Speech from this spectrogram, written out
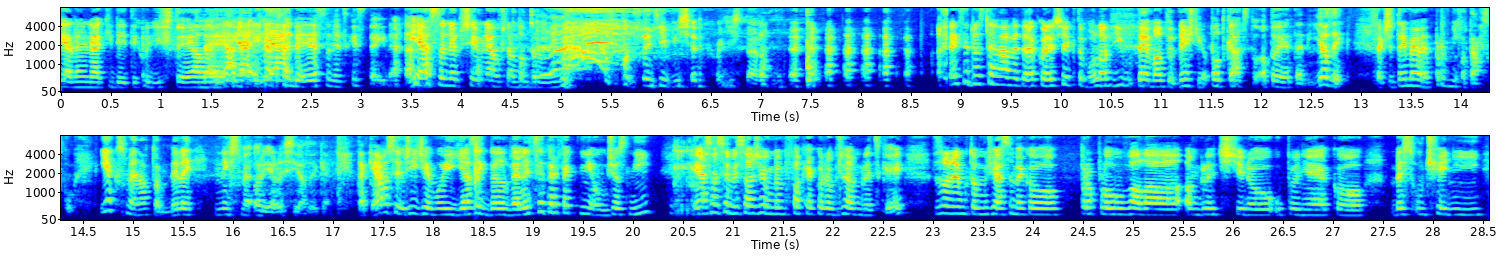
Já nevím, na jaký dej ty chodíš ty, ale Ne, já, já, já, já, jsem, já jsem vždycky stejná. já jsem nepříjemná už na tom prvním. To se diví, že nechodíš na rande. Tak se dostáváme teda konečně k tomu hlavnímu tématu dnešního podcastu a to je tedy jazyk. Takže tady máme první otázku. Jak jsme na tom byli, než jsme odjeli s jazykem? Tak já musím říct, že můj jazyk byl velice perfektní a úžasný. Já jsem si myslela, že umím fakt jako dobře anglicky. Vzhledem k tomu, že já jsem jako proplouvala angličtinou úplně jako bez učení.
